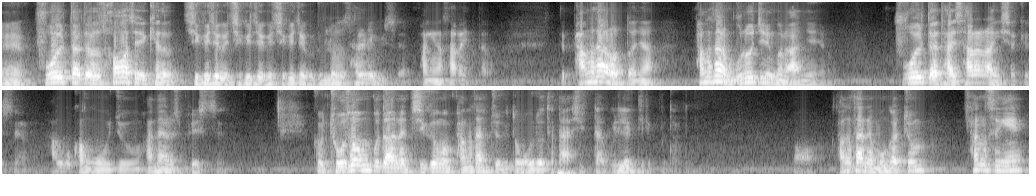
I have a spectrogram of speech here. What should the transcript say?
예, 9월달 돼서 서서히 이렇게 해서 지그재그 지그재그 지그재그 눌러서 살리고 있어요. 방향 살아있다고. 근데 방산은 어떠냐? 방산은 무너지는 건 아니에요. 9월달 다시 살아나기 시작했어요. 한국항공우주, 하나에어스페이스. 그럼 조선보다는 지금은 방산 쪽이 또 오히려 더 나을 수 있다고. 일렉트릭보다도. 어, 방산은 뭔가 좀 상승에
